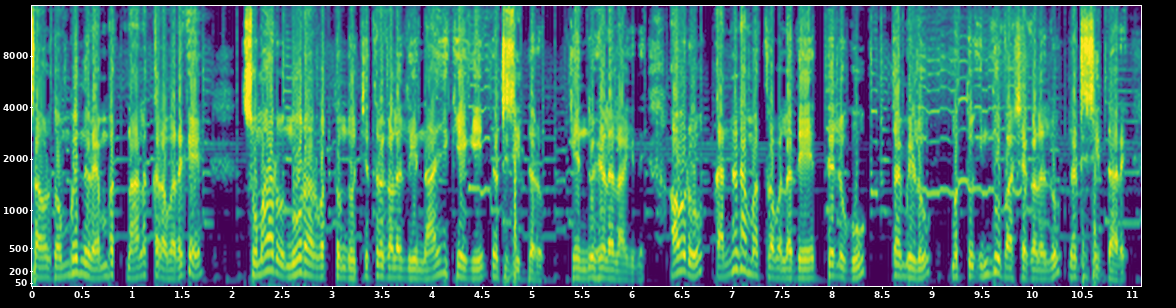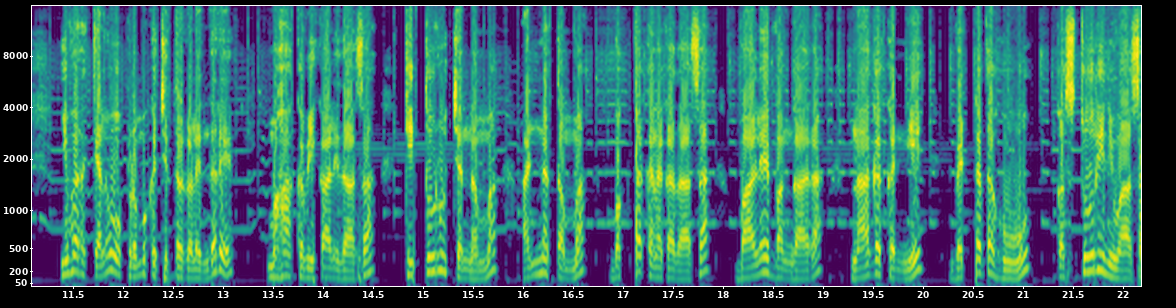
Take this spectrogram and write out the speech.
ಸಾವಿರದ ಒಂಬೈನೂರ ಎಂಬತ್ನಾಲ್ಕರವರೆಗೆ ಸುಮಾರು ನೂರ ಅರವತ್ತೊಂದು ಚಿತ್ರಗಳಲ್ಲಿ ನಾಯಕಿಯಾಗಿ ನಟಿಸಿದ್ದರು ಎಂದು ಹೇಳಲಾಗಿದೆ. ಅವರು ಕನ್ನಡ ಮಾತ್ರವಲ್ಲದೆ ತೆಲುಗು, ತಮಿಳು ಮತ್ತು ಹಿಂದಿ ಭಾಷೆಗಳಲ್ಲೂ ನಟಿಸಿದ್ದಾರೆ. ಇವರ ಕೆಲವು ಪ್ರಮುಖ ಚಿತ್ರಗಳೆಂದರೆ ಮಹಾಕವಿ ಕಾಳಿದಾಸ, ಕಿತ್ತೂರು ಚೆನ್ನಮ್ಮ ಅಣ್ಣ ತಮ್ಮ ಭಕ್ತ ಕನಕದಾಸ, ಬಾಳೆ ಬಂಗಾರ, ನಾಗಕನ್ಯೆ, ಬೆಟ್ಟದ ಹೂವು, ಕಸ್ತೂರಿ ನಿವಾಸ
